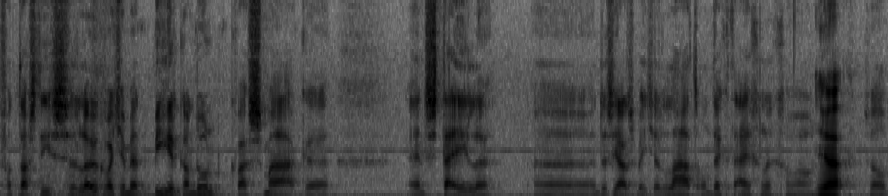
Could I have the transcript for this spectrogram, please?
fantastisch leuk wat je met bier kan doen. Qua smaak eh, en stijlen. Eh, dus ja, dat is een beetje laat ontdekt eigenlijk gewoon. ja. Dat is wel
